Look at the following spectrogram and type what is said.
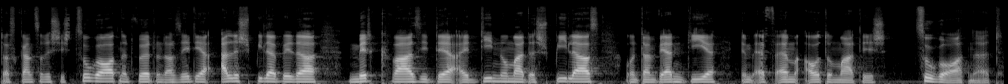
das Ganze richtig zugeordnet wird. Und da seht ihr alle Spielerbilder mit quasi der ID-Nummer des Spielers und dann werden die im FM automatisch zugeordnet.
